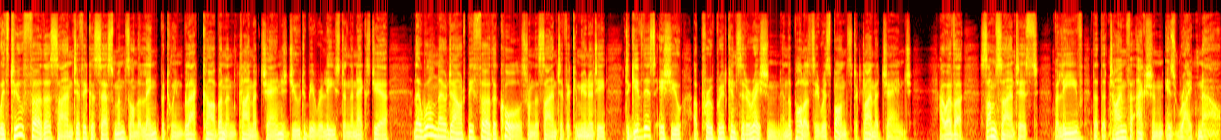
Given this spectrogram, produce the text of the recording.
With two further scientific assessments on the link between black carbon and climate change due to be released in the next year, there will no doubt be further calls from the scientific community to give this issue appropriate consideration in the policy response to climate change. However, some scientists believe that the time for action is right now.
